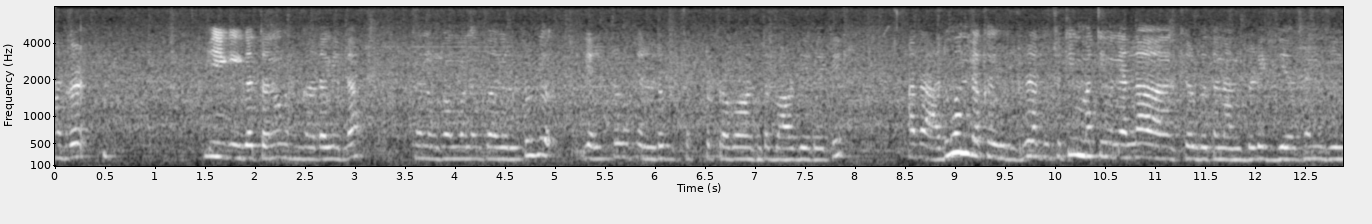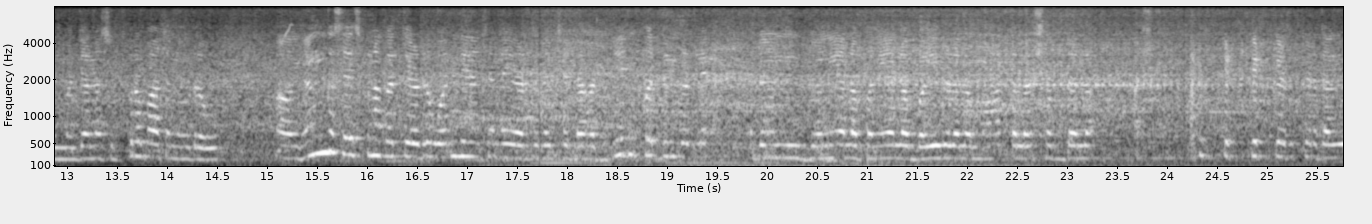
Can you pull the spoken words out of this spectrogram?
ಆದರೆ ಈಗೀಗ ತನಗೆ ಹಂಗಾದಾಗೆಲ್ಲ ತನಗ ಮನಗ ಎಲ್ರಿಗೂ ಎಲ್ರಿಗೂ ಎಲ್ರಿಗೂ ಕೆಟ್ಟ ಪ್ರಭಾವ ಅಂತ ಭಾಳ ಬೀರೈತಿ ಅದು ಅದು ಒಂದು ಲೆಕ್ಕ ಇಲ್ರಿ, ಅದ್ರ ಜೊತೆಗೆ ಮತ್ತು ಇವನ್ನೆಲ್ಲ ಕೇಳ್ಬೇಕು ನಾನು ಬೆಳಿಗ್ಗೆ, ಸಂಜೆ, ಮಧ್ಯಾಹ್ನ ಸುಪ್ರಭಾತ ನೋಡ್ರಿ ಅವು. ಹೆಂಗೆ ಸೇರಿಸ್ಕೊಳಕತ್ತೆ ಹೇಳ್ರಿ ಒಂದಿನ ಚಂದ, ಎರಡು ದಿನ ಚಂದ, ಹದಿನೈದು, ಇಪ್ಪತ್ತು ದಿನಗಟ್ಟಲೆ ಅದೊಂದು ಧ್ವನಿ ಎಲ್ಲ ಪನಿ ಎಲ್ಲ ಬೈಗಳೆಲ್ಲ, ಮಾತಲ್ಲ ಶಬ್ದ ಎಲ್ಲ ಅಷ್ಟು ಕೆಟ್ಟ ಕೆಟ್ಟ ಕೆಟ್ಟ ಕೆಟ್ಟದಾಗಿ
